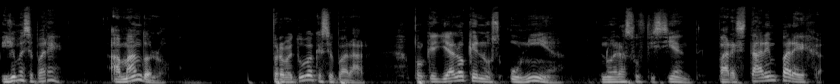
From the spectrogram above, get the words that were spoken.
y yo me separé, amándolo, pero me tuve que separar, porque ya lo que nos unía no era suficiente para estar en pareja.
